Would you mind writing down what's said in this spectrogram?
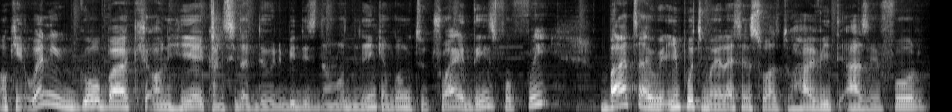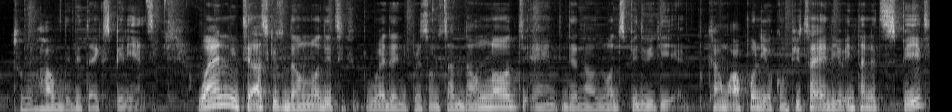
Okay when you go back on here you can see that there will be this download link. I'm going to try this for free but I will input my license so as to have it as a full to have the better experience. When it asks you to download it, go ahead and press on start download and the download speed will come up on your computer and your internet speed.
